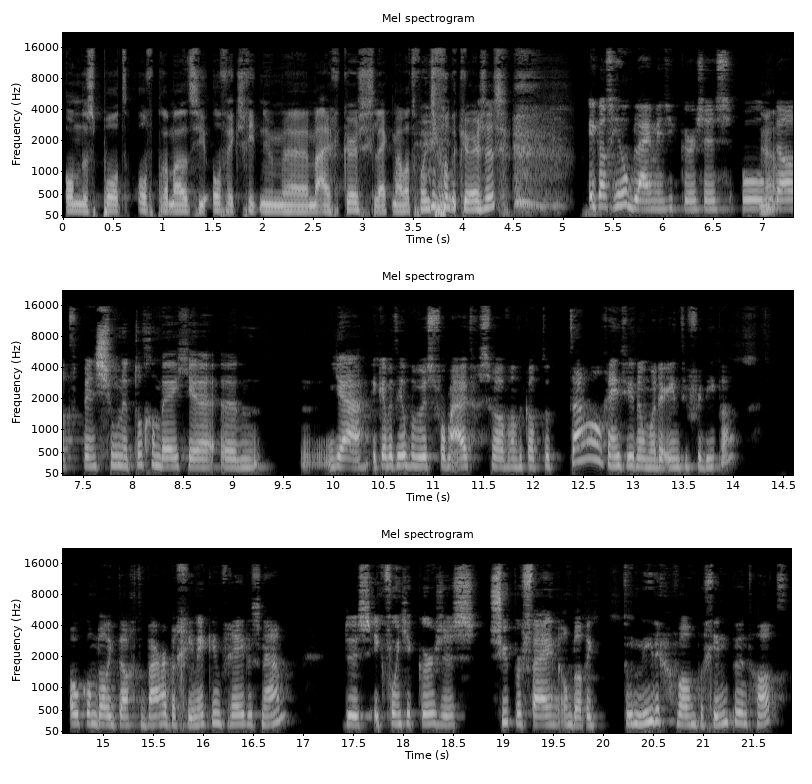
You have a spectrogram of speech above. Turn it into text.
on the spot of promotie of ik schiet nu mijn eigen cursus lek. Maar wat vond je van de cursus? ik was heel blij met je cursus, omdat ja. pensioenen toch een beetje een... Ja, ik heb het heel bewust voor me uitgeschoven, want ik had totaal geen zin om me erin te verdiepen. Ook omdat ik dacht, waar begin ik in vredesnaam? Dus ik vond je cursus super fijn, omdat ik toen in ieder geval een beginpunt had.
